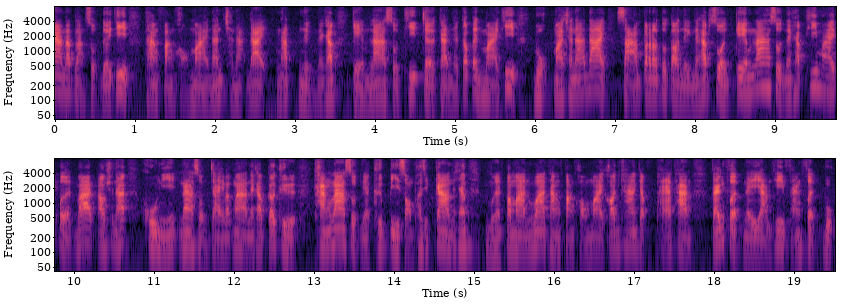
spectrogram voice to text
5 นัดหลังสุดโดยที่ทางฝั่งของไมล์นั้นชนะได้นัด1นะครับเกมล่าสุดที่เจอกันเนี่ยก็เป็นไมล์ที่บุกมาชนะได้ 3 ประตูต่อ1นะครับส่วนเกมล่าสุดนะครับที่ไมล์เปิดบ้านเอาชนะคู่นี้น่าสนใจมากๆนะครับก็คือครั้งล่าสุดเนี่ยคือปี 2019 นะครับเหมือนประมาณว่าทางฝั่งของไมล์ค่อนข้างจะแพ้ทางแฟรงก์เฟิร์ตในยามที่แฟรงก์เฟิร์ตบุก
